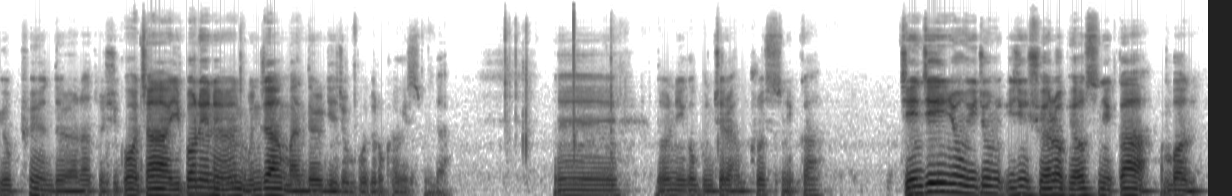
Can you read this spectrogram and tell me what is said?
요 표현들 알아두시고, 자, 이번에는 문장 만들기 좀 보도록 하겠습니다. 에, 넌 이거 문제를 안 풀었으니까, 진지 인용 이중 이중 쉐러 배웠으니까 한번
